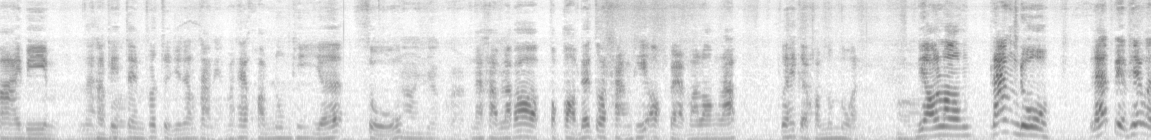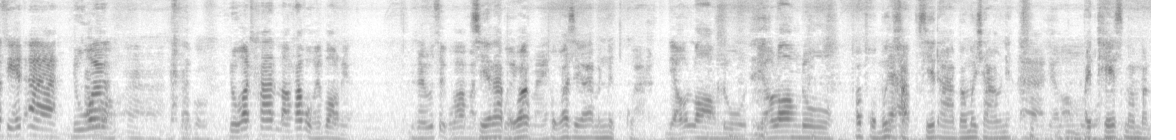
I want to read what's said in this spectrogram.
ปลายบีมนะคครัรับบผมที่เต็มพวกจุดยึดต่างๆเนี่ยมันให้ความนุ่มที่เยอะสูงอ๋อเยอะกว่านะครับ แล้วก็ประกอบด้วยตัวถังที่ออกแบบมารองรับ เพื่อให้เกิดความนุ่มนวลอ๋อเดี๋ยวลองนั่งดู และเปรียบเทียบกับ CSR ดูว่าครับผมอ่าอ่าครับผมดูว่าถ้าเราถ้าผมไม่บอกเนี่ย จะรู้สึกว่ามันเซียร่าผมว่าหอนกันไหผมว่าเซียร่ามันหนึบกว่า เดี๋ยวลองดู เดี๋ยวลองดูเพราะผมเพิ่งขับ CSR มาเมื่อเช้าเนี่ย อ่าเดี๋ยวลองดูไปเทสมาหมาด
